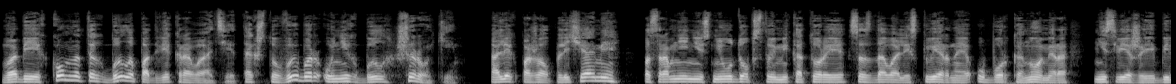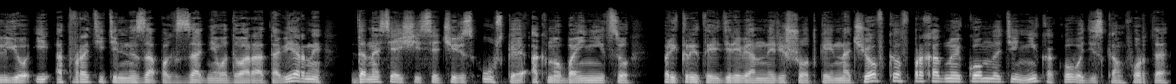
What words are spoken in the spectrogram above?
В обеих комнатах было по две кровати, так что выбор у них был широкий. Олег пожал плечами, по сравнению с неудобствами, которые создавали скверная уборка номера, несвежее белье и отвратительный запах с заднего двора таверны, доносящийся через узкое окно-бойницу, прикрытое деревянной решеткой, ночевка в проходной комнате никакого дискомфорта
